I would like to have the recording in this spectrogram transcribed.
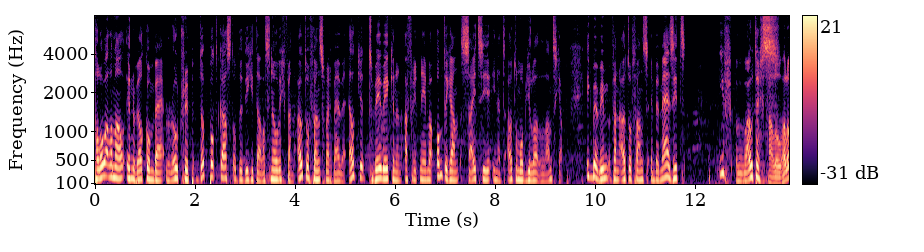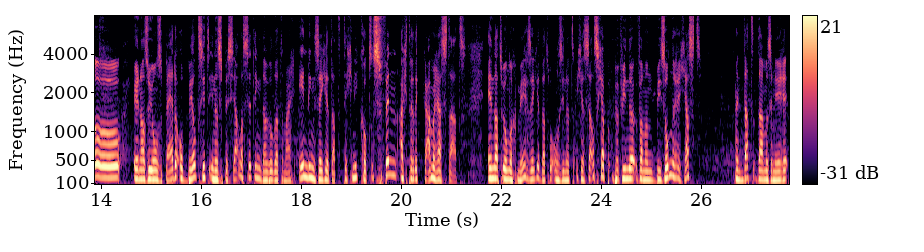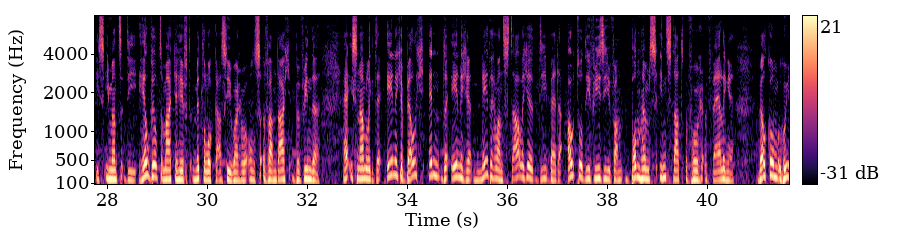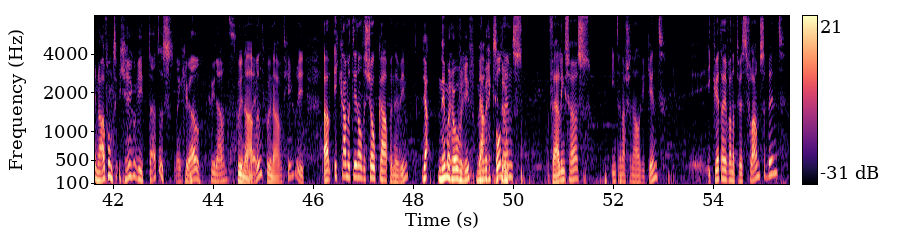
Hallo allemaal en welkom bij Roadtrip, de podcast op de digitale snelweg van Autofans, waarbij we elke twee weken een afrit nemen om te gaan sightseeën in het automobiele landschap. Ik ben Wim van Autofans en bij mij zit Yves Wouters. Hallo, hallo. En als u ons beiden op beeld ziet in een speciale setting, dan wil dat maar één ding zeggen, dat techniekgod Sven achter de camera staat. En dat wil nog meer zeggen dat we ons in het gezelschap bevinden van een bijzondere gast. En dat, dames en heren, is iemand die heel veel te maken heeft met de locatie waar we ons vandaag bevinden. Hij is namelijk de enige Belg en de enige Nederlandstalige die bij de autodivisie van Bonhams instaat voor veilingen. Welkom, goedenavond, Gregory Tuites. Dankjewel, goedenavond. Goedenavond, goedenavond Gregory. Um, ik ga meteen al de show kapen, hè, Wim. Ja, neem maar over, Yves. Mijn ja, werk zit. Bonhams, veilingshuis, internationaal gekend. Ik weet dat je van het West-Vlaamse bent.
